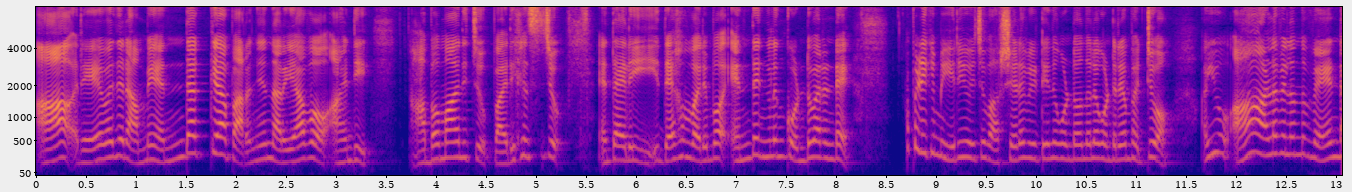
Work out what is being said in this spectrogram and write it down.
ആ രേവതിയുടെ അമ്മ എന്തൊക്കെയാ പറഞ്ഞെന്നറിയാവോ ആന്റി അപമാനിച്ചു പരിഹസിച്ചു. എന്തായാലും ഇദ്ദേഹം വരുമ്പോൾ എന്തെങ്കിലും കൊണ്ടുവരണ്ടേ? അപ്പോഴേക്കും മീരി ചോദിച്ചു വർഷയുടെ വീട്ടിൽ നിന്ന് കൊണ്ടുവന്നല്ലോ കൊണ്ടുവരാൻ പറ്റുമോ അയ്യോ ആ അളവിലൊന്നും വേണ്ട.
